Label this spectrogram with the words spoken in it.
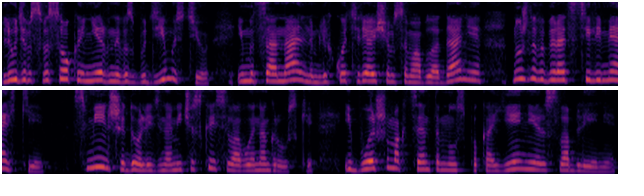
Людям с высокой нервной возбудимостью, эмоциональным, легко теряющим самообладание, нужно выбирать стили мягкие, с меньшей долей динамической и силовой нагрузки и большим акцентом на успокоение и расслабление.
